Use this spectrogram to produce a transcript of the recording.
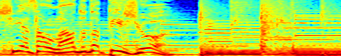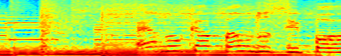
Caxias, ao lado da Peugeot. É no capão do cipó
